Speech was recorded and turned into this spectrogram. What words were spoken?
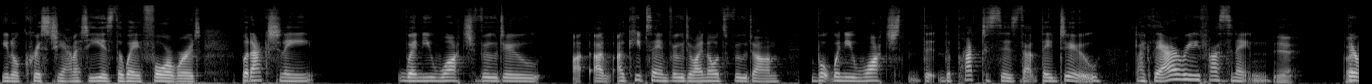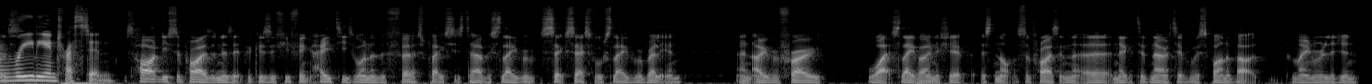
you know, Christianity is the way forward. But actually when you watch voodoo I, I keep saying voodoo, I know it's voodoo, but when you watch the, the practices that they do, like they are really fascinating. Yeah. They're really interesting. It's hardly surprising, is it? Because if you think Haiti's one of the first places to have a slave successful slave rebellion and overthrow white slave ownership, it's not surprising that a negative narrative was spun about the main religion.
